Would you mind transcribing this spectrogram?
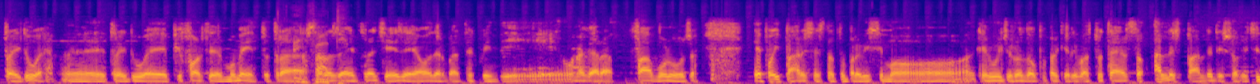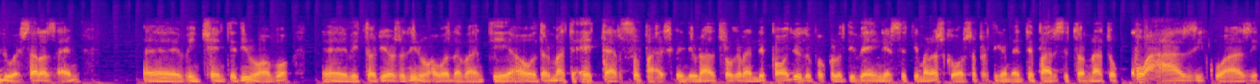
tra i due, eh, tra i due più forti del momento, tra eh, Sarrazin il francese e Odermatt, quindi una gara favolosa. E poi Paris è stato bravissimo anche lui il giorno dopo perché è arrivato terzo alle spalle dei soliti due, Sarrazin eh, vincente di nuovo, eh, vittorioso di nuovo davanti a Odermatt e terzo Paris, quindi un altro grande podio dopo quello di Wenger settimana scorsa, praticamente Paris è tornato quasi quasi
